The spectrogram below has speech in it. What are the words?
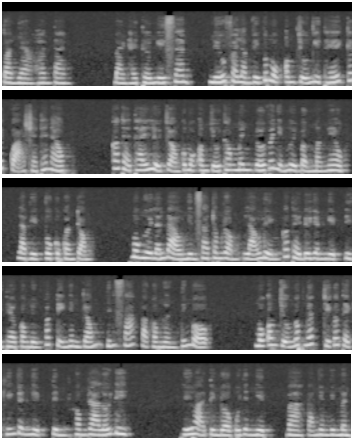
tòa nhà hoang tàn. Bạn hãy thử nghĩ xem, nếu phải làm việc với một ông chủ như thế, kết quả sẽ thế nào? Có thể thấy lựa chọn của một ông chủ thông minh đối với những người bận mà nghèo là việc vô cùng quan trọng. Một người lãnh đạo nhìn xa trong rộng, lão luyện có thể đưa doanh nghiệp đi theo con đường phát triển nhanh chóng, chính xác và không ngừng tiến bộ. Một ông chủ ngốc nghếch chỉ có thể khiến doanh nghiệp tìm không ra lối đi, hủy hoại tiền đồ của doanh nghiệp và cả nhân viên mình.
